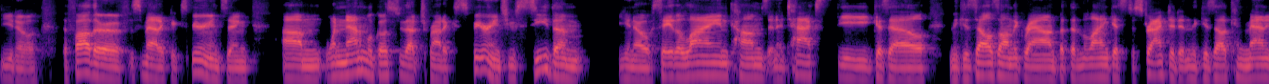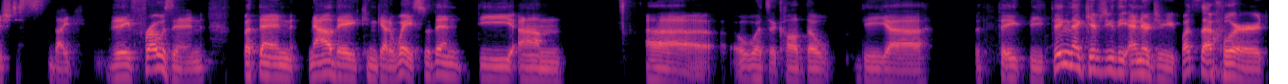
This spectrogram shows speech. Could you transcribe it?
you know the father of somatic experiencing um, when an animal goes through that traumatic experience, you see them you know, say the lion comes and attacks the gazelle, and the gazelle's on the ground, but then the lion gets distracted, and the gazelle can manage to like they've frozen, but then now they can get away. So then the um, uh, what's it called? The the uh, the, th- the thing that gives you the energy. What's that word?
